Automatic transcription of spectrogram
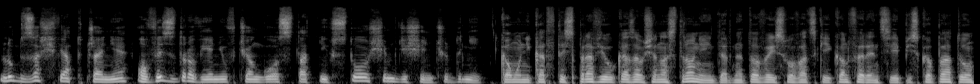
lub zaświadczenie o wyzdrowieniu w ciągu ostatnich 180 dni. Komunikat w tej sprawie ukazał się na stronie internetowej Słowackiej Konferencji Episkopatu.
